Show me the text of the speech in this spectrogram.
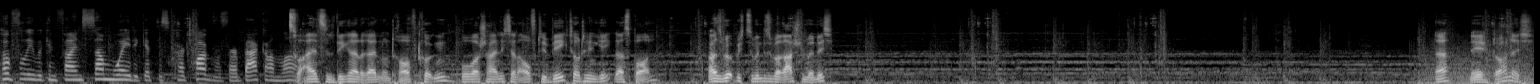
Hopefully we can find some way to get this cartographer back online. Zu einzelnen Dingern rennen und draufdrücken, wo wahrscheinlich dann auf dem Weg dorthin Gegner spawnen. Also würde mich zumindest überraschen, wenn nicht. Ne? Nee, doch nicht.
